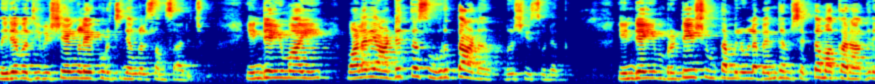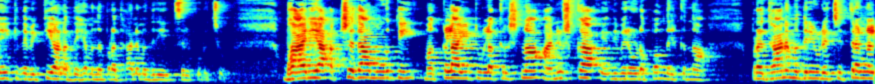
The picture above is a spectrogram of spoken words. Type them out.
നിരവധി വിഷയങ്ങളെക്കുറിച്ച് ഞങ്ങൾ സംസാരിച്ചു. ഇന്ത്യയുമായി വളരെ അടുത്ത സുഹൃത്താണ് ഋഷി സുനക്. ഇന്ത്യയും ബ്രിട്ടീഷും തമ്മിലുള്ള ബന്ധം ശക്തമാക്കാൻ ആഗ്രഹിക്കുന്ന വ്യക്തിയാണ് അദ്ദേഹം എന്ന് പ്രധാനമന്ത്രി എക്സിൽ കുറിച്ചു. ഭാര്യ അക്ഷതാമൂർത്തി മക്കളായിട്ടുള്ള കൃഷ്ണ അനുഷ്ക എന്നിവരോടൊപ്പം നിൽക്കുന്ന പ്രധാനമന്ത്രിയുടെ ചിത്രങ്ങൾ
